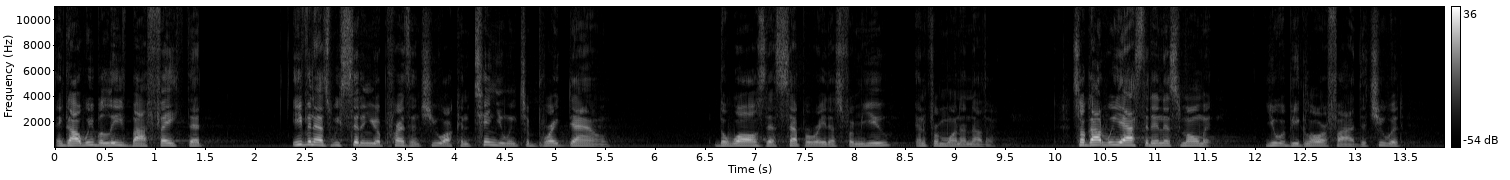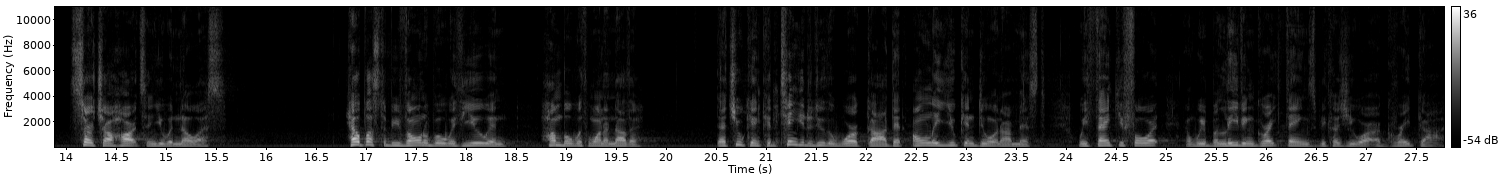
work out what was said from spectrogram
And God, we believe by faith that even as we sit in your presence, you are continuing to break down the walls that separate us from you and from one another. So, God, we ask that in this moment you would be glorified, that you would search our hearts and you would know us. Help us to be vulnerable with you and humble with one another, that you can continue to do the work, God, that only you can do in our midst. We thank you for it, and we believe in great things because you are a great God.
